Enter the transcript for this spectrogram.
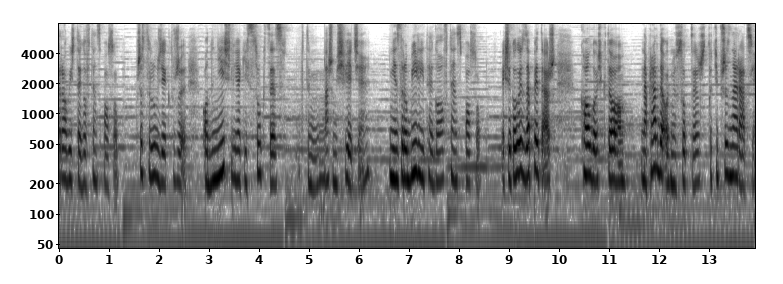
robić tego w ten sposób. Wszyscy ludzie, którzy odnieśli jakiś sukces w tym naszym świecie, nie zrobili tego w ten sposób. Jak się kogoś zapytasz, kogoś, kto naprawdę odniósł sukces, to ci przyzna rację.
